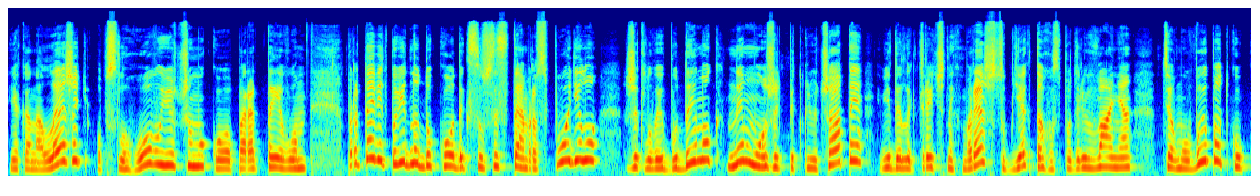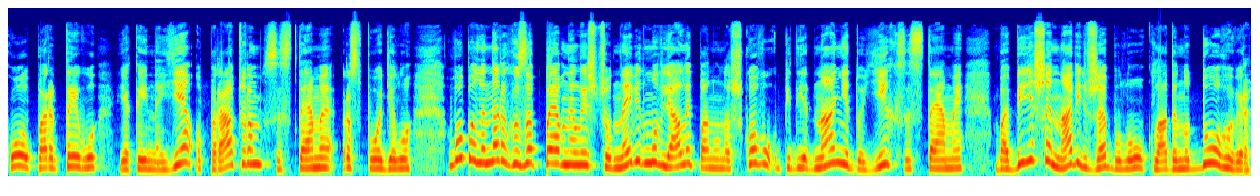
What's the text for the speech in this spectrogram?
яка належить обслуговуючому кооперативу. Проте, відповідно до кодексу систем розподілу, житловий будинок не можуть підключати від електричних мереж суб'єкта господарювання, в цьому випадку кооперативу, який не є оператором системи розподілу. В обленерго запевнили, що не відмовляли пану Нашкову у під'єднанні до їх системи, ба більше навіть вже було укладено договір.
